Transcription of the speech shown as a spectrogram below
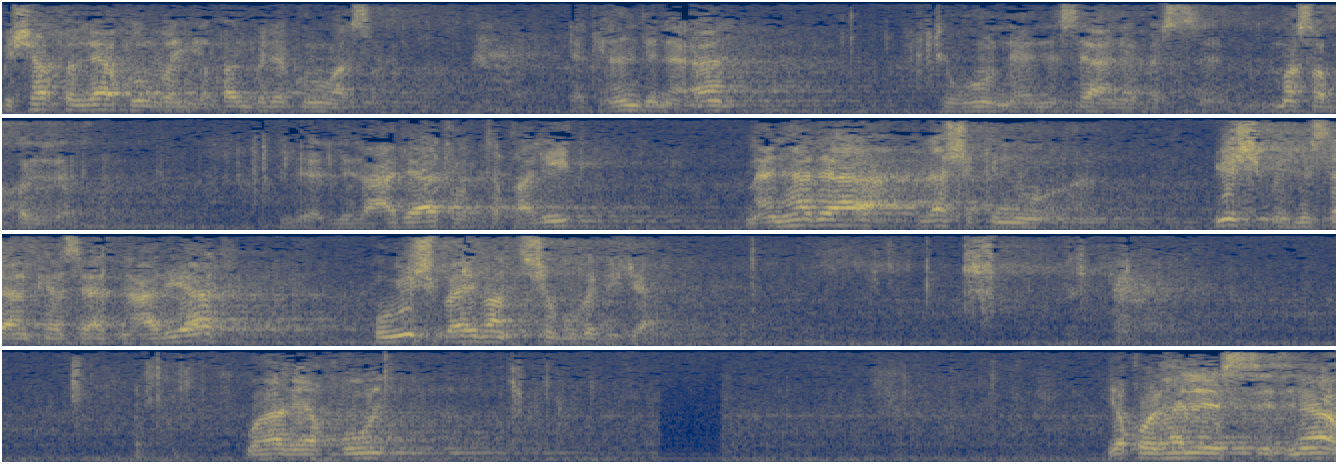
بشرط لا يكون ضيقا بل يكون واسعا لكن عندنا الآن يكتبون نسائنا بس مصب للعادات والتقاليد مع أن هذا لا شك إنه يشبه نساء كاسات عاريات ويشبه أيضا تشبه الرجال. وهذا يقول يقول هل الاستثناء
